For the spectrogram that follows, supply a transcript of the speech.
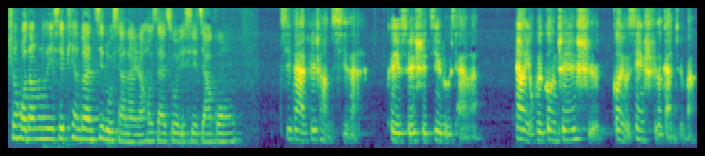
生活当中的一些片段记录下来，然后再做一些加工。期待，非常期待，可以随时记录下来，那样也会更真实、更有现实的感觉吧。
